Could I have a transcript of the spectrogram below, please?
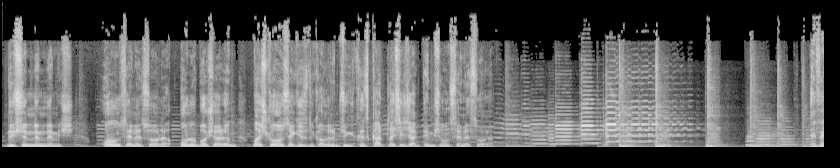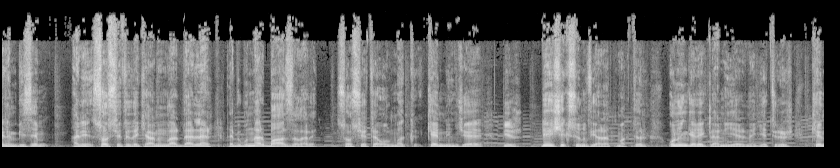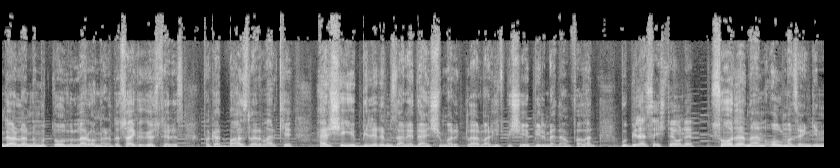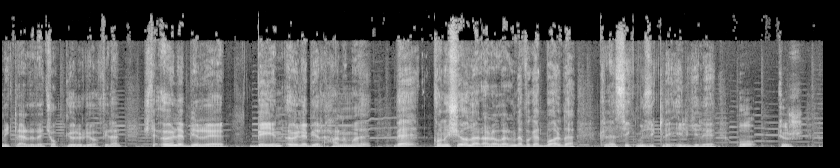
Düşündüm demiş. 10 sene sonra onu boşarım başka 18'lik alırım. Çünkü kız kartlaşacak demiş 10 sene sonra. Efendim bizim hani sosyetedeki hanımlar derler. Tabi bunlar bazıları. Sosyete olmak kendince bir değişik sınıf yaratmaktır. Onun gereklerini yerine getirir. Kendi aralarında mutlu olurlar. Onlara da saygı gösteririz. Fakat bazıları var ki her şeyi bilirim zanneden şımarıklar var. Hiçbir şeyi bilmeden falan. Bu bilhassa işte öyle sonradan olma zenginliklerde de çok görülüyor filan. İşte öyle bir e, beyin öyle bir hanımı ve konuşuyorlar aralarında fakat bu arada klasik müzikle ilgili o tür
